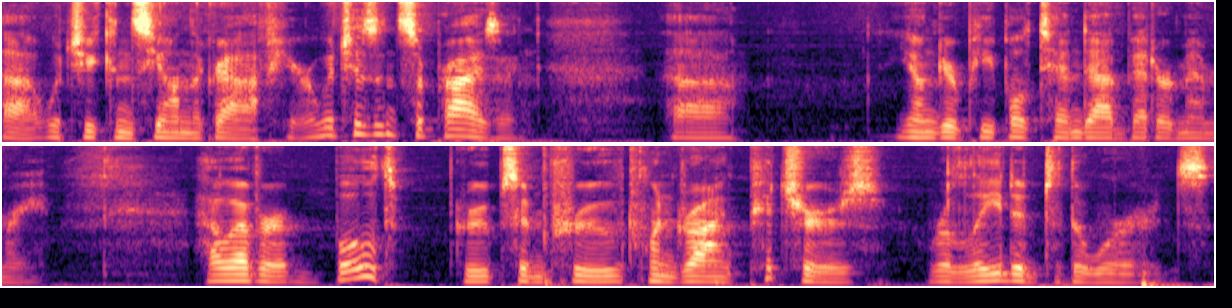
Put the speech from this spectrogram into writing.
uh, which you can see on the graph here, which isn't surprising. Uh, younger people tend to have better memory. However, both groups improved when drawing pictures related to the words.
